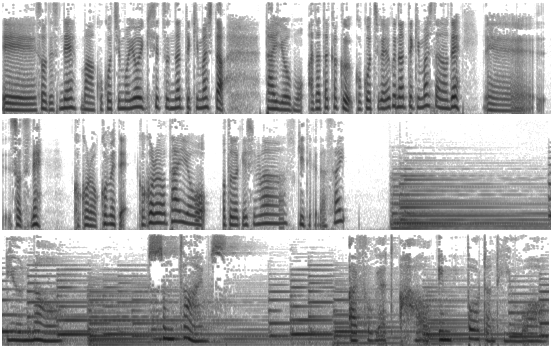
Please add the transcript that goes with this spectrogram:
えー、そうですね、まあ、心地も良い季節になってきました。太陽も暖かく、心地が良くなってきましたので、えー、そうですね、心を込めて、心の太陽をお届けします。聞いてください。You know, sometimes I forget how important you are.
